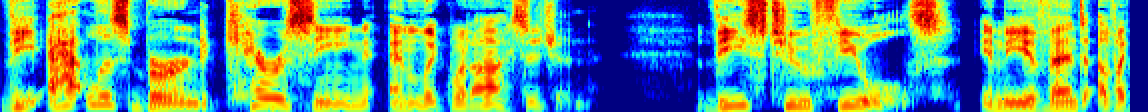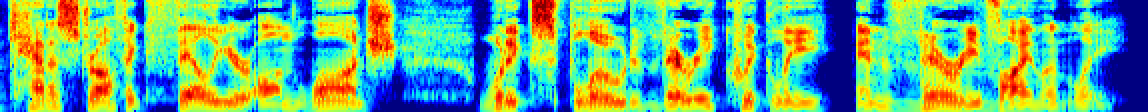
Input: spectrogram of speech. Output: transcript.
The Atlas burned kerosene and liquid oxygen. These two fuels, in the event of a catastrophic failure on launch, would explode very quickly and very violently.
